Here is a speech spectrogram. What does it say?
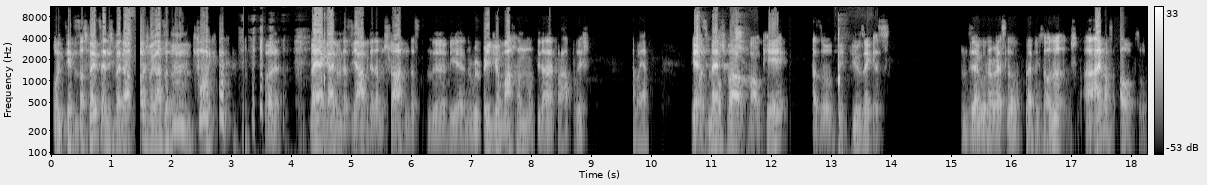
Und jetzt ist das Fenster nicht mehr da und ich war gerade so, fuck, fuck. Weil, wäre ja geil, wenn wir das Jahr wieder damit starten, dass äh, wir eine Review machen und die dann einfach abbricht. Aber ja. Ja, das Match war, war okay. Also Big Music ist ein sehr guter Wrestler, bleibt nicht so. Also Almas auch so.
